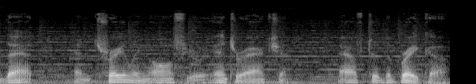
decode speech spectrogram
That and trailing off your interaction after the breakup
